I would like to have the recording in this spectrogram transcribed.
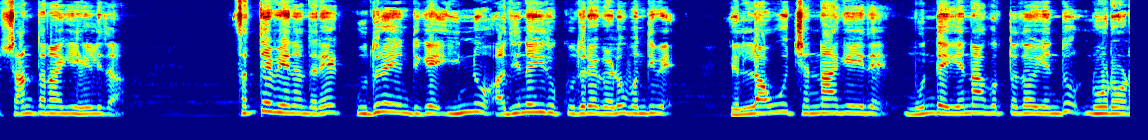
ಶಾಂತನಾಗಿ ಹೇಳಿದ. ಸತ್ಯವೇನೆಂದರೆ ಕುದುರೆಯೊಂದಿಗೆ ಇನ್ನೂ ಹದಿನೈದು ಕುದುರೆಗಳು ಬಂದಿವೆ. ಎಲ್ಲವೂ ಚೆನ್ನಾಗೇ ಇದೆ. ಮುಂದೆ ಏನಾಗುತ್ತದೋ ಎಂದು ನೋಡೋಣ.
